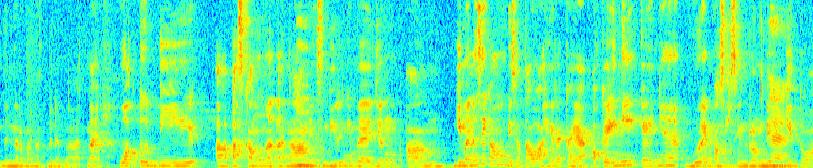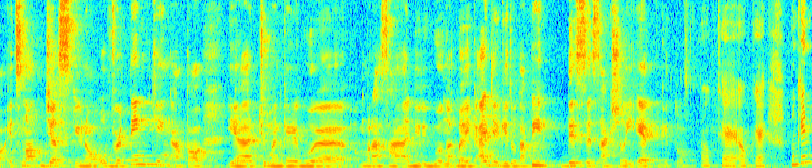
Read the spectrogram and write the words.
Bener banget, bener banget. Nah, waktu di uh, pas kamu ng- ngalamin Hmm. sendiri nih Mbak Ajeng, um, gimana sih kamu bisa tahu akhirnya kayak, oke ini kayaknya gue imposter syndrome deh Hmm. gitu. It's not just you know overthinking atau ya cuman kayak gue merasa diri gue nggak baik aja gitu, tapi this is actually it gitu. Oke oke, mungkin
